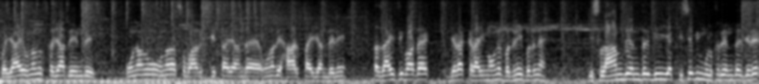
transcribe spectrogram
ਬਜਾਏ ਉਹਨਾਂ ਨੂੰ ਸਜ਼ਾ ਦੇਣ ਦੇ, ਉਹਨਾਂ ਨੂੰ ਉਹਨਾਂ ਦਾ ਸਵਾਗਤ ਕੀਤਾ ਜਾਂਦਾ ਹੈ, ਉਹਨਾਂ ਦੇ ਹਾਰ ਪਾਏ ਜਾਂਦੇ ਨੇ। ਤਾਂ ਜ਼ਾਹਿਰ ਸੀ ਬਾਤ ਹੈ, ਜਿਹੜਾ ਕ੍ਰਾਈਮ ਆ, ਉਹਨੇ ਵਧਣਾ ਹੀ ਵਧਣਾ ਹੈ। ਇਸਲਾਮ ਦੇ ਅੰਦਰ ਵੀ ਜਾਂ ਕਿਸੇ ਵੀ ਮੁਲਕ ਦੇ ਅੰਦਰ ਜਿਹੜੇ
